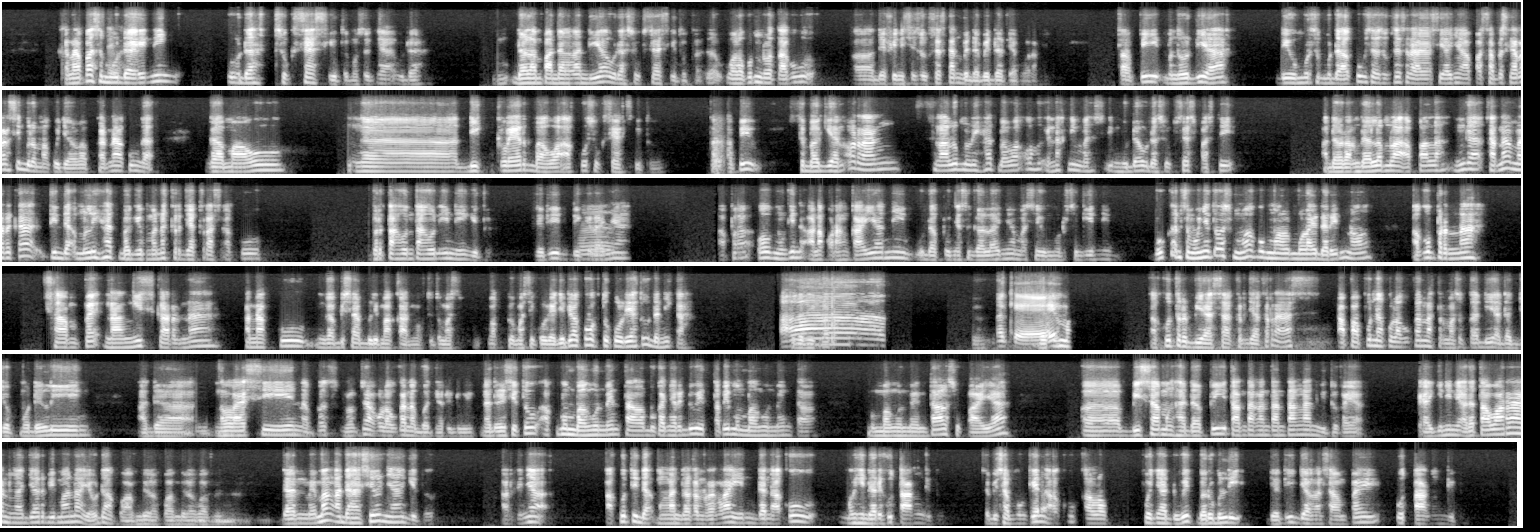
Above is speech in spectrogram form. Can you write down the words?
kenapa semuda ini udah sukses gitu? Maksudnya udah dalam pandangan dia udah sukses gitu walaupun menurut aku eh, definisi sukses kan beda-beda tiap orang. Tapi menurut dia di umur semuda aku bisa sukses rahasianya apa? Sampai sekarang sih belum aku jawab karena aku nggak nggak mau nge-declare bahwa aku sukses gitu. Tapi sebagian orang selalu melihat bahwa oh enak nih masih muda udah sukses pasti ada orang dalam lah apalah. Enggak karena mereka tidak melihat bagaimana kerja keras aku bertahun-tahun ini gitu. Jadi dikiranya apa oh mungkin anak orang kaya nih udah punya segalanya masih umur segini. Bukan semuanya tuh semua aku mul- mulai dari nol. Aku pernah sampai nangis karena anakku nggak bisa beli makan waktu itu mas waktu masih kuliah. Jadi aku waktu kuliah tuh udah nikah. Udah nikah. Ah. Oke. Jadi emang aku terbiasa kerja keras. Apa pun aku lakukan lah termasuk tadi ada job modeling, ada ngelesin, apa sebenarnya aku lakukan lah buat nyari duit. Nah dari situ aku membangun mental, bukan nyari duit, tapi membangun mental, membangun mental supaya eh, bisa menghadapi tantangan-tantangan gitu kayak kayak gini nih ada tawaran ngajar di mana ya udah aku ambil, aku ambil, aku ambil. Dan memang ada hasilnya gitu. Artinya aku tidak mengandalkan orang lain dan aku menghindari hutang gitu. Sebisa mungkin aku kalau punya duit baru beli. Jadi jangan sampai utang gitu.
